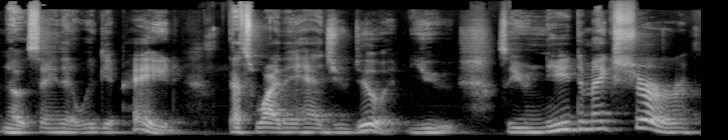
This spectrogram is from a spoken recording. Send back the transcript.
note saying that it would get paid. That's why they had you do it. You so you need to make sure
